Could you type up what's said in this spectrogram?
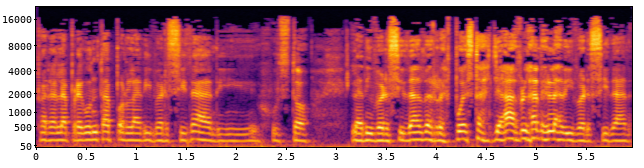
para la pregunta por la diversidad y justo la diversidad de respuestas ya habla de la diversidad.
